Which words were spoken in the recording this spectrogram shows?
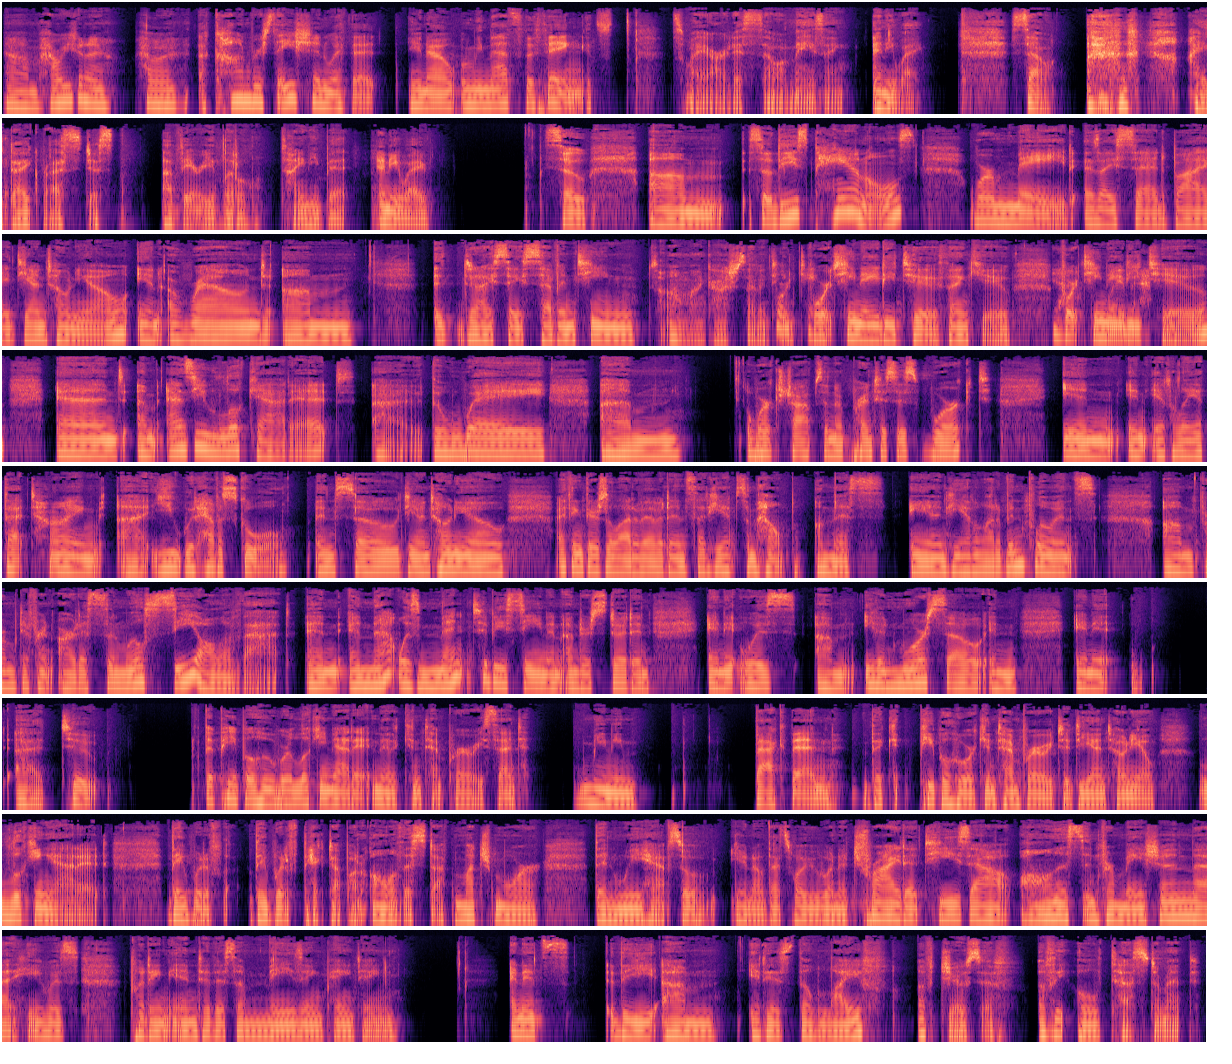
Um, how are you going to have a, a conversation with it? You know, I mean, that's the thing. It's, it's why art is so amazing. Anyway, so I digress just a very little tiny bit. Anyway, so, um, so these panels were made, as I said, by D'Antonio in around, um, did I say 17? Oh my gosh, 17, 14. 1482. Thank you. Yeah, 1482. And, um, as you look at it, uh, the way, um, workshops and apprentices worked in in Italy at that time, uh, you would have a school, and so D'Antonio, I think there's a lot of evidence that he had some help on this, and he had a lot of influence um, from different artists, and we'll see all of that, and and that was meant to be seen and understood, and and it was um, even more so in in it uh, to the people who were looking at it in a contemporary sense, meaning back then, the people who were contemporary to D'Antonio looking at it, they would have they would have picked up on all of this stuff much more than we have. So, you know, that's why we want to try to tease out all this information that he was putting into this amazing painting. And it's the um it is the life of Joseph of the Old Testament.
